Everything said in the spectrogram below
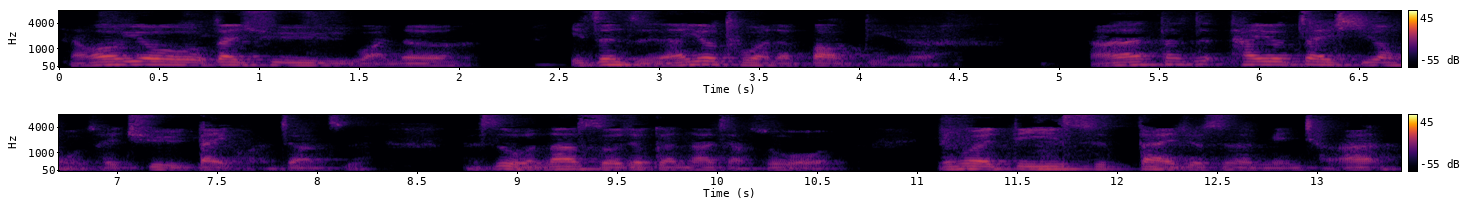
然后又再去玩了一阵子，然后又突然的暴跌了，然后但是他又再希望我再去贷款这样子。可是我那时候就跟他讲说，我因为第一次贷就是很勉强啊，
